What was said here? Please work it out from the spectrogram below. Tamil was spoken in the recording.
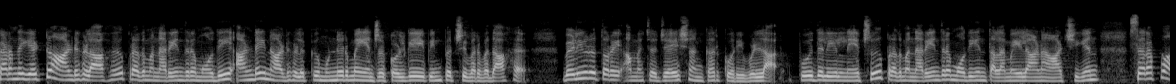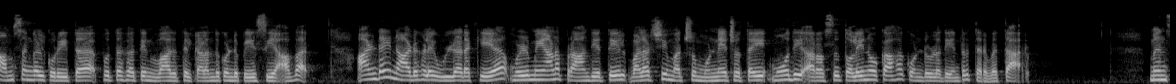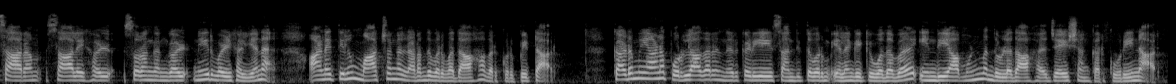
கடந்த எட்டு ஆண்டுகளாக பிரதமர் நரேந்திர மோடி அண்டை நாடுகளுக்கு முன்னுரிமை என்ற கொள்கையை பின்பற்றி வருவதாக வெளியுறவுத்துறை அமைச்சர் ஜெய்சங்கர் கூறியுள்ளார். புதுதில்லியில் நேற்று பிரதமர் நரேந்திர மோடியின் தலைமையிலான ஆட்சியின் சிறப்பு அம்சங்கள் குறித்த புத்தகத்தின் விவாதத்தில் கலந்து கொண்டு பேசிய அவர் அண்டை நாடுகளை உள்ளடக்கிய முழுமையான பிராந்தியத்தில் வளர்ச்சி மற்றும் முன்னேற்றத்தை மோடி அரசு தொலைநோக்காக கொண்டுள்ளது என்று தெரிவித்தார். மின்சாரம் சாலைகள் சுரங்கங்கள் நீர்வழிகள் என அனைத்திலும் மாற்றங்கள் நடந்து வருவதாக அவர் குறிப்பிட்டார். கடுமையான பொருளாதார நெருக்கடியை சந்தித்து வரும் இலங்கைக்கு உதவ இந்தியா முன்வந்துள்ளதாக ஜெய்சங்கர் கூறினார்.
